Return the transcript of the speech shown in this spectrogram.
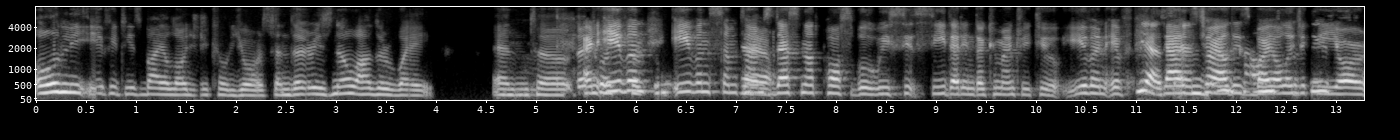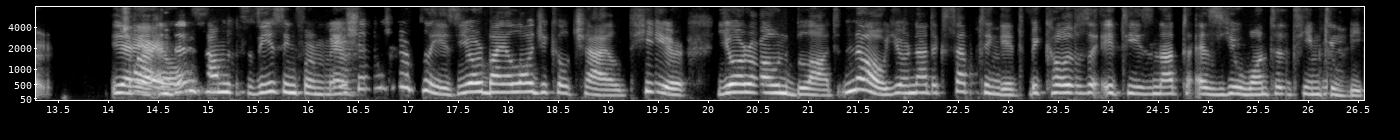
only if it is biological yours and there is no other way and mm-hmm. uh, and even even sometimes yeah. that's not possible we see, see that in documentary too even if yes, that child is biologically your yeah, yeah, and then comes this information yeah. here please your biological child here your own blood. No you're not accepting it because it is not as you wanted him to be.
